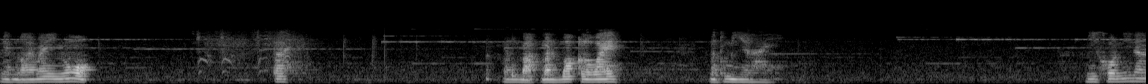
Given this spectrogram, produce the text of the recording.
เรียบร้อยไหมโง่ไปมันบักมันบล็อกเราไว้ มันต้องมีอะไร มีคนนี่นะ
